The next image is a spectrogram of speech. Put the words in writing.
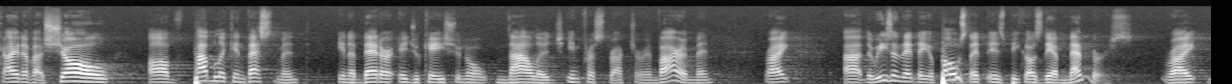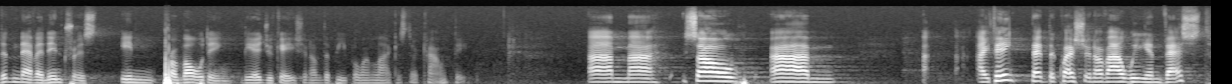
kind of a show of public investment in a better educational knowledge infrastructure environment, right? Uh, the reason that they opposed it is because their members, right, didn't have an interest in promoting the education of the people in Lancaster County. Um, uh, so um, I think that the question of how we invest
